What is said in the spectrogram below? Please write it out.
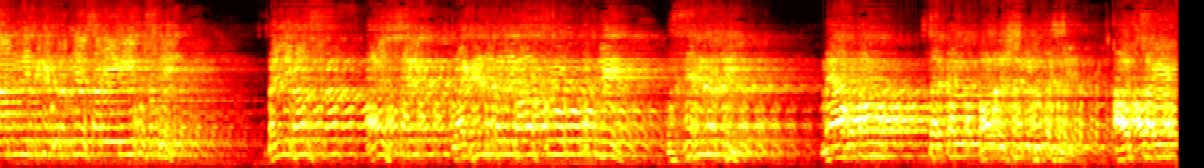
सामने विकेट को रखें और सारे एरिए को समझें आउट साइड मैं आपको बताऊँ सर्कल फाउंडेशन के भीतर चले आउटसाइड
